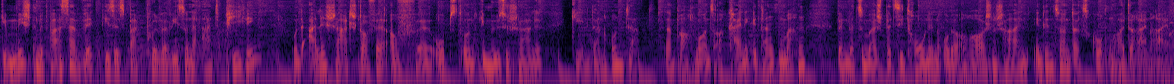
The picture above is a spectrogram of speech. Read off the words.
Gemischt mit Wasser wirkt dieses Backpulver wie so eine Art Peeling und alle Schadstoffe auf äh, Obst- und Gemüseschale gehen dann runter. Dann brauchen wir uns auch keine Gedanken machen, wenn wir zum Beispiel Zitronen- oder Orangenschalen in den Sonntagskuchen heute reinreiben.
